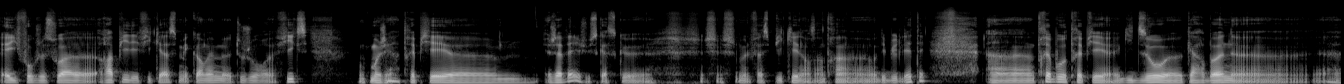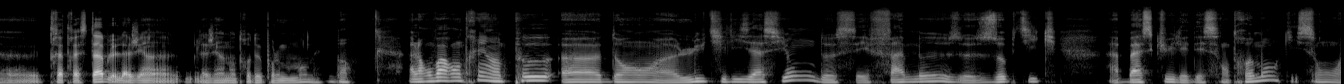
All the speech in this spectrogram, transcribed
et il faut que je sois rapide, efficace, mais quand même toujours fixe. Donc moi j'ai un trépied, euh, j'avais jusqu'à ce que je me le fasse piquer dans un train euh, au début de l'été, un très beau trépied euh, Gizzo carbone très très stable. Là j'ai un, un entre deux pour le moment. Mais... Bon. Alors on va rentrer un peu dans l'utilisation de ces fameuses optiques à bascule et décentrement qui sont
